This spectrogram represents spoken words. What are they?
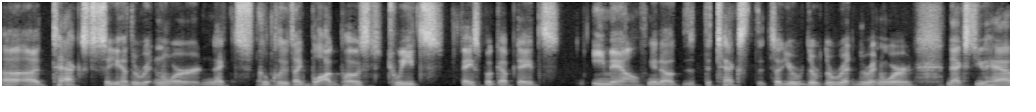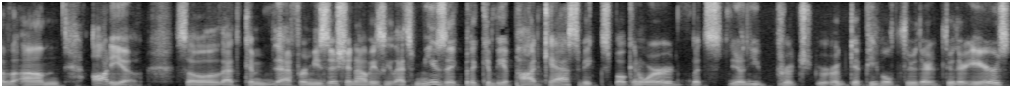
uh, a text. So you have the written word, and that includes like blog posts, tweets, Facebook updates, email, you know, the, the text, so you're the, the, written, the written word. Next, you have um, audio. So that can, uh, for a musician, obviously that's music, but it can be a podcast, to be spoken word, but you know, you get people through their through their ears.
